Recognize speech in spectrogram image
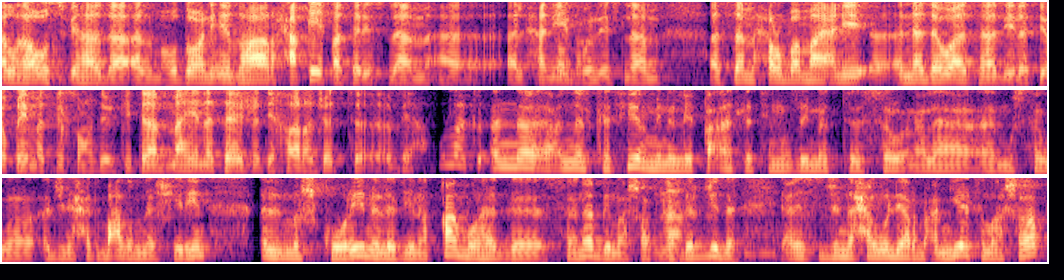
الغوص في هذا الموضوع لإظهار حقيقة الإسلام الحنيف والإسلام السمح ربما يعني الندوات هذه التي أقيمت في صندوق الكتاب ما هي النتائج التي خرجت بها؟ والله أن عندنا الكثير من اللقاءات التي نظمت سواء على مستوى أجنحة بعض الناشرين المشكورين الذين قاموا هذا السنة بنشاط نعم. كبير جدا يعني سجلنا حوالي 400 نشاط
